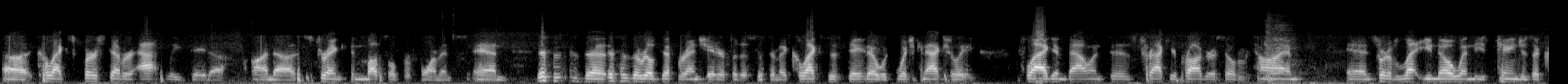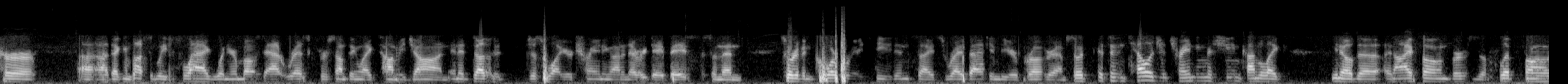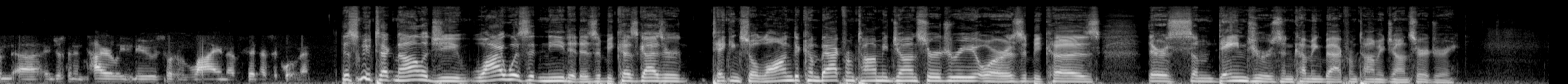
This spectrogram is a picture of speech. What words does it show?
uh, collects first ever athlete data on uh, strength and muscle performance. And this is the this is the real differentiator for the system. It collects this data, which, which can actually flag imbalances, track your progress over time, and sort of let you know when these changes occur. Uh, that can possibly flag when you're most at risk for something like Tommy John, and it does it just while you're training on an everyday basis, and then sort of incorporates these insights right back into your program. So it's an intelligent training machine, kind of like you know the an iPhone versus a flip phone, uh, and just an entirely new sort of line of fitness equipment. This new technology, why was it needed? Is it because guys are taking so long to come back from Tommy John surgery, or is it because there's some dangers in coming back from Tommy John surgery?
